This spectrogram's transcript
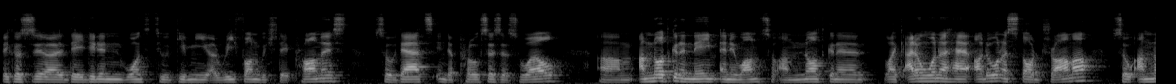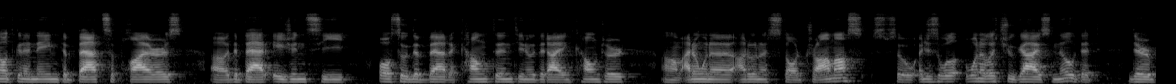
because uh, they didn't want to give me a refund, which they promised. So that's in the process as well. Um, I'm not gonna name anyone, so I'm not gonna like I don't wanna have I don't wanna start drama, so I'm not gonna name the bad suppliers, uh, the bad agency, also the bad accountant, you know, that I encountered. Um, I don't wanna I don't wanna start dramas, so I just wanna let you guys know that there are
